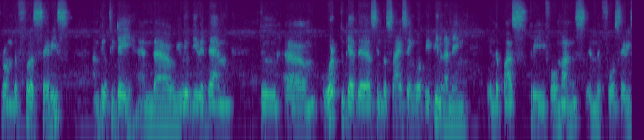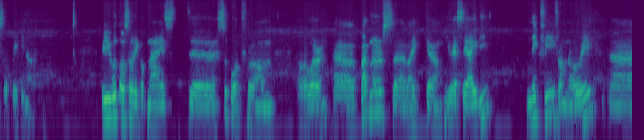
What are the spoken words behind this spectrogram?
from the first series until today. And uh, we will be with them to um, work together, synthesizing what we've been learning in the past three, four months in the four series of webinar. We would also recognize the support from our uh, partners uh, like um, USAID, NICFI from Norway, uh,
